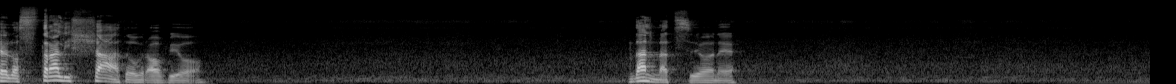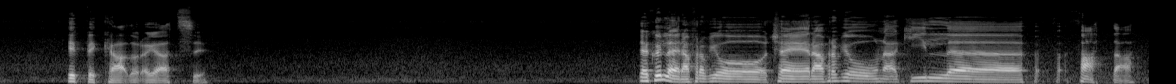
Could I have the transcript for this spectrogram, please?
Cioè, l'ho stralisciato proprio. Dannazione. Che peccato, ragazzi. Cioè, quella era proprio... Cioè, era proprio una kill uh, fatta.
